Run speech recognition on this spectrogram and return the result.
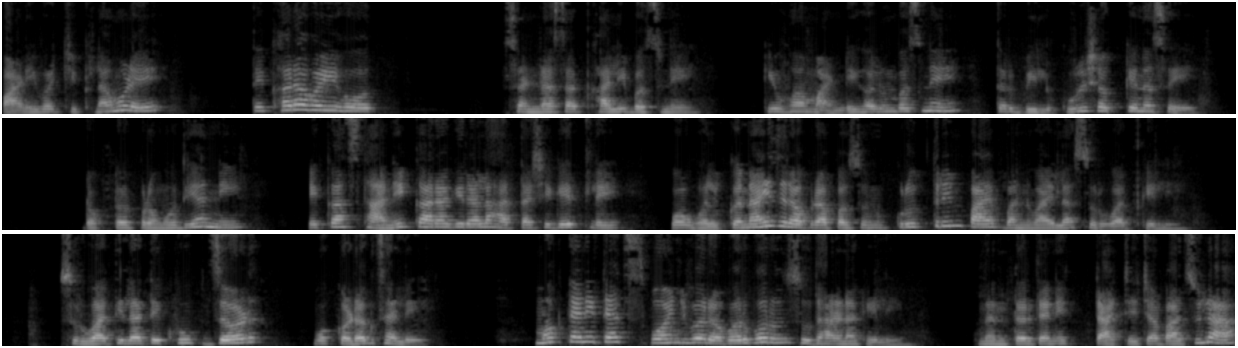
पाणी व चिखलामुळे ते खराबही होत. संडासात खाली बसणे किंवा मांडी घालून बसणे तर बिलकुल शक्य नसे. डॉक्टर प्रमोद यांनी एका स्थानिक कारागिराला हाताशी घेतले व व्हल्कनाइज रबरापासून कृत्रिम पाय बनवायला सुरुवात केली. सुरुवातीला ते खूप जड व कडक झाले. मग त्यांनी त्यात स्पंज व रबर भरून सुधारणा केली. नंतर त्यांनी टाचेच्या बाजूला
